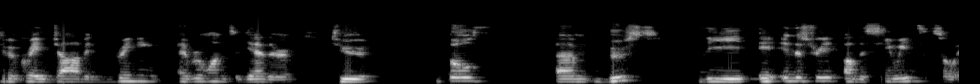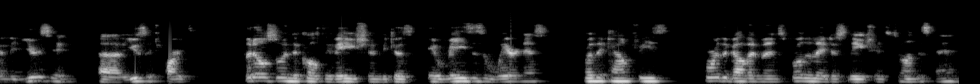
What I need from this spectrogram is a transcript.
do a great job in bringing everyone together to both um, boost the industry of the seaweed, so in the using uh, usage part, but also in the cultivation because it raises awareness for the countries, for the governments, for the legislations to understand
